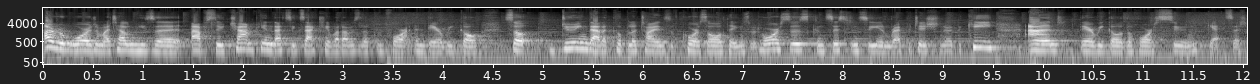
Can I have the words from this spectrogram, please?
I reward him. I tell him he's an absolute champion. That's exactly what I was looking for, and there we go. So, doing that a couple of times, of course, all things with horses, consistency and repetition are the key. And there we go, the horse soon gets it.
